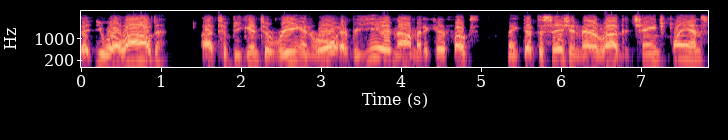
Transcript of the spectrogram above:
that you were allowed uh, to begin to re-enroll every year. Now, Medicare folks make that decision. They're allowed to change plans,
